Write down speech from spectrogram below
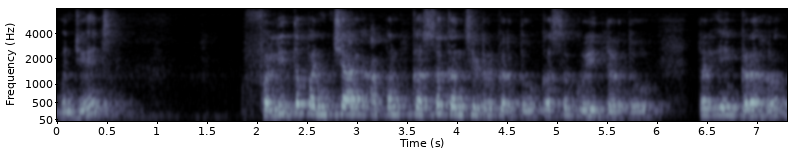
म्हणजेच फलित पंचांग आपण कसं कन्सिडर करतो कसं गृहीत धरतो तर एक ग्रह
